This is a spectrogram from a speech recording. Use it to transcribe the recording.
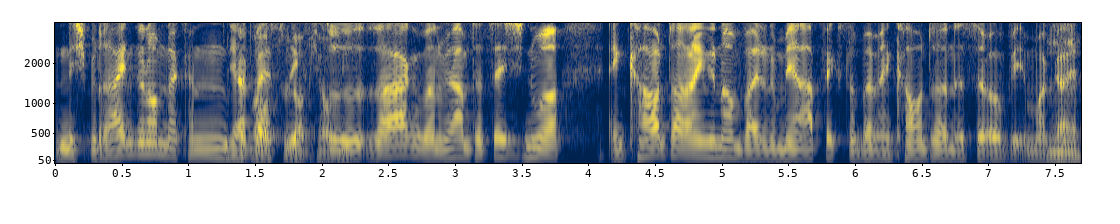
nicht mit reingenommen. Da kann Ja, wir jetzt du, nichts zu nicht. sagen, sondern wir haben tatsächlich nur Encounter reingenommen, weil mehr Abwechslung beim Encountern ist ja irgendwie immer geil.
